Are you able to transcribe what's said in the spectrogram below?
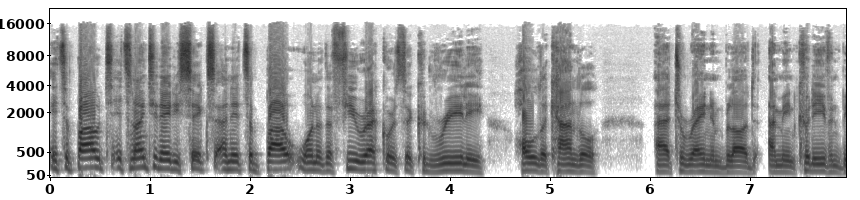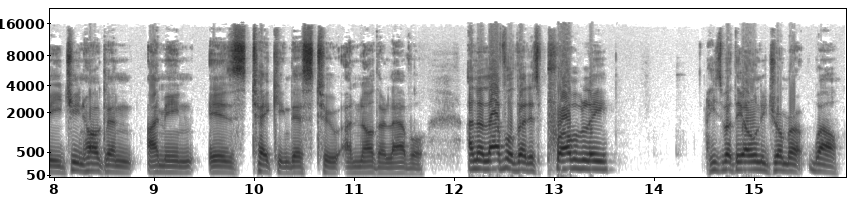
it's about it's 1986, and it's about one of the few records that could really hold a candle uh, to Reign in Blood. I mean, could even be Gene Hoglan. I mean, is taking this to another level and a level that is probably he's about the only drummer. Well,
